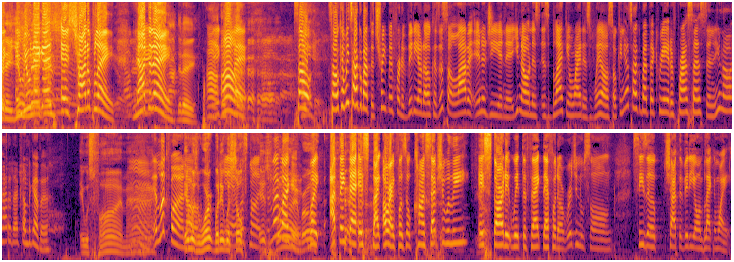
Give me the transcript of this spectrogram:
it, it. and you, niggas, is trying to play. Not today. not today. Big Uh-uh. So, so can we talk about the treatment for the video though? Because it's a lot of energy in it, you know, and it's, it's black and white as well. So, can y'all talk about the creative process and you know how did that come together? It was fun, man. It looked fun. It though. was work, but it was Yeah, it so was fun. It's It looked fun, like it. bro. But I think that it's like all right. For so conceptually, it started with the fact that for the original song, Ceasar shot the video in black and white.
